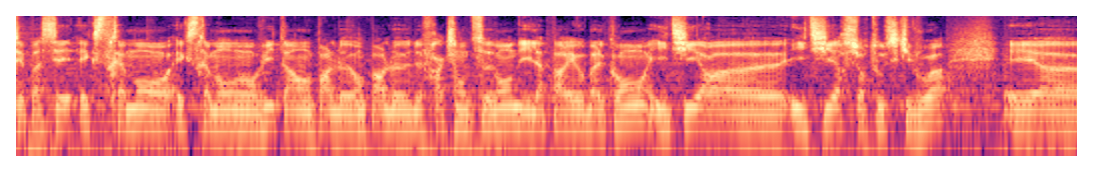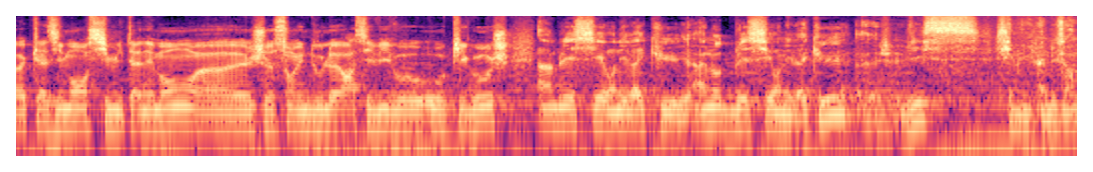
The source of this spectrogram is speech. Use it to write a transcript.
S'est passé extrêmement, extrêmement vite. hein. On parle de, on parle de, de fraction de seconde. Il apparaît au balcon, il tire, euh, il tire sur tout ce qu'il voit, et euh, quasiment simultanément, euh, je sens une douleur assez vive au, au pied gauche. Un blessé, on évacue. Un autre blessé, on évacue. Euh, je me dis, si, mais il va nous en,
